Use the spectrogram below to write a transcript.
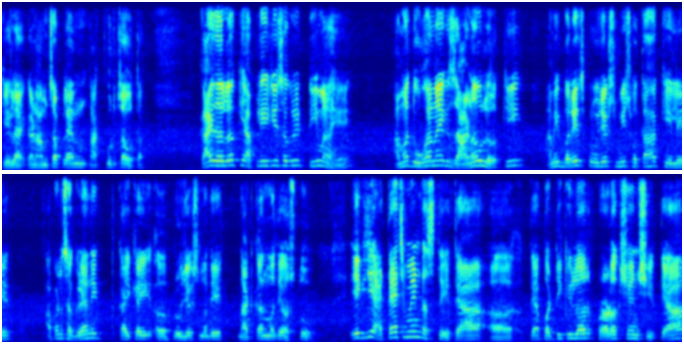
केला आहे कारण आमचा प्लॅन नागपूरचा होता. काय झालं की आपली ही जी सगळी टीम आहे आम्हा दोघांना एक जाणवलं की आम्ही बरेच प्रोजेक्ट्स मी स्वतः केले आपण सगळ्यांनी काही काही प्रोजेक्ट्समध्ये नाटकांमध्ये असतो. एक जी अटॅचमेंट असते त्या त्या पर्टिक्युलर प्रॉडक्शनशी त्या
